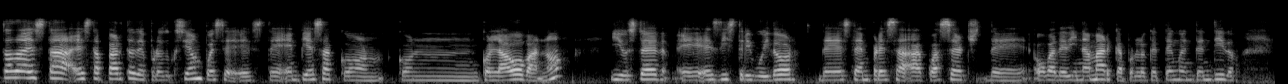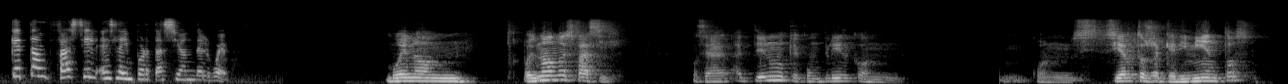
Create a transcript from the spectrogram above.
Toda esta, esta parte de producción pues este, empieza con, con, con la ova, ¿no? Y usted eh, es distribuidor de esta empresa Aquasearch de ova de Dinamarca, por lo que tengo entendido. ¿Qué tan fácil es la importación del huevo? Bueno, pues no, no es fácil. O sea, tiene uno que cumplir con, con ciertos requerimientos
